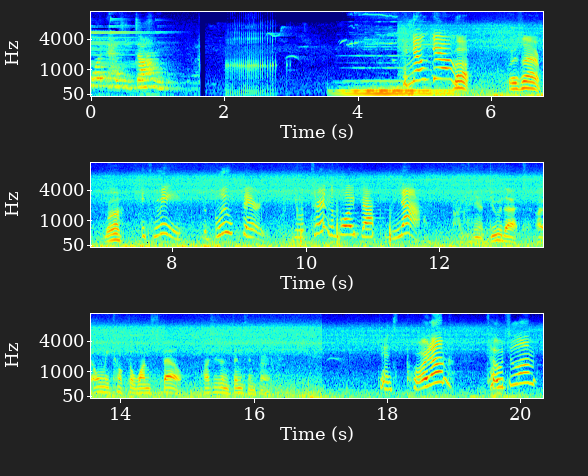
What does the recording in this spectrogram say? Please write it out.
What has he done? Pinocchio! What? What's that? What? It's me, the Blue Fairy. You will turn the boy back now. I can't do that. I only took the one spell. Plus he's in Vincentburg. Transportum, Totalum,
